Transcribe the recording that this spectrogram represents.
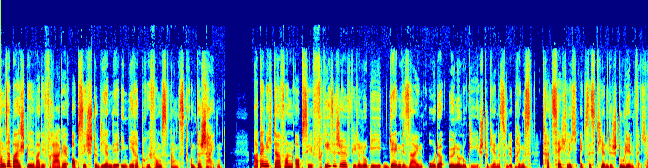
Unser Beispiel war die Frage, ob sich Studierende in ihrer Prüfungsangst unterscheiden. Abhängig davon, ob sie friesische Philologie, Game Design oder Önologie studieren. Das sind übrigens tatsächlich existierende Studienfächer.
